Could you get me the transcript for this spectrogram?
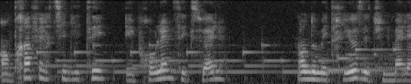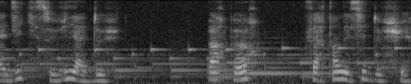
Entre infertilité et problèmes sexuels, l'endométriose est une maladie qui se vit à deux. Par peur, certains décident de fuir.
